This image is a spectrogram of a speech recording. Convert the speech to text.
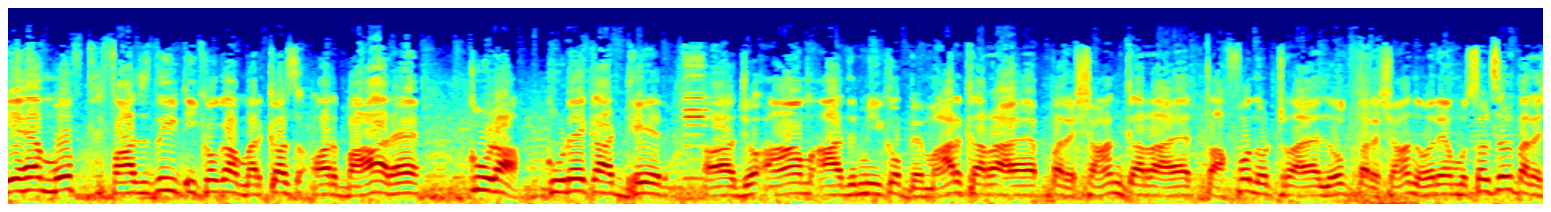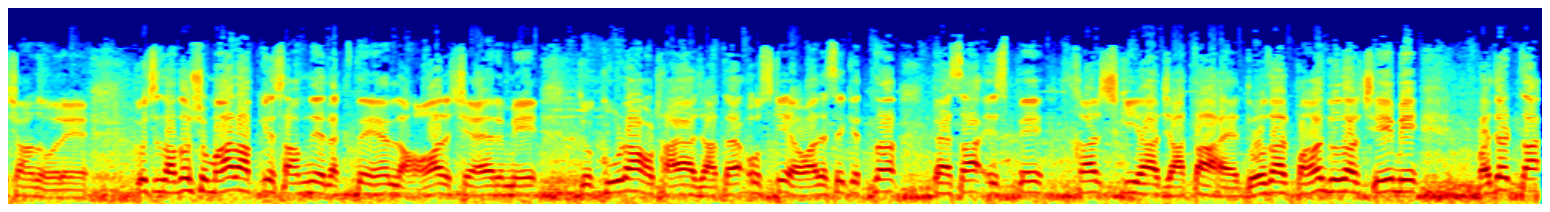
ये है मुफ़्त हिफाजती टीकों का मरकज और बाहर है कूड़ा। कूड़े का ढेर जो आम आदमी को बीमार कर रहा है, परेशान कर रहा है, ताफुन उठ रहा है, लोग परेशान हो रहे हैं, मुसलसल परेशान हो रहे हैं। कुछ ज़्यादा आपके सामने रखते हैं लाहौर शहर में, जो कूड़ा उठाया जाता है, उसके हवाले से कितना पैसा इस पर खर्च किया जाता है। 2005-2006 में बजट था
